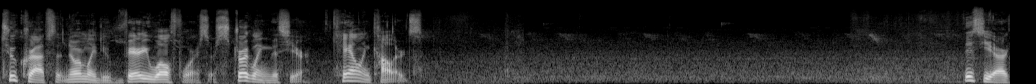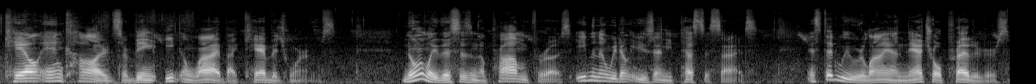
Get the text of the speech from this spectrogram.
Two crops that normally do very well for us are struggling this year, kale and collards. This year, our kale and collards are being eaten alive by cabbage worms. Normally, this isn't a problem for us, even though we don't use any pesticides. Instead, we rely on natural predators,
